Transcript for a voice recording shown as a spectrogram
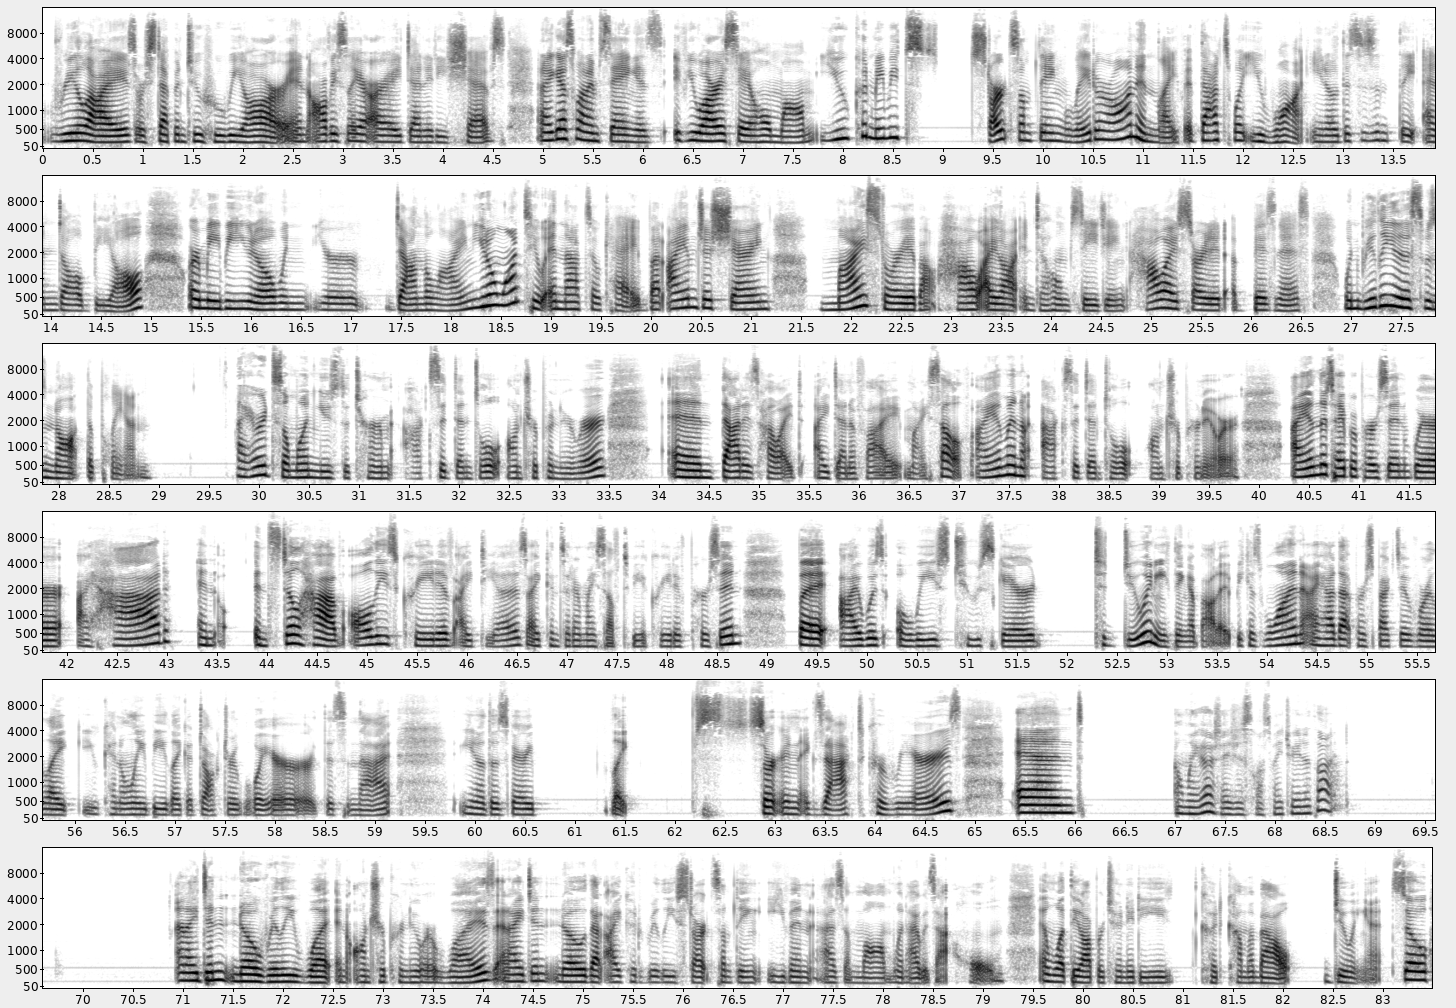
realize or step into who we are. And obviously, our identity shifts. And I guess what I'm saying is if you are a stay at home mom, you could maybe. Start something later on in life if that's what you want. You know, this isn't the end all be all. Or maybe, you know, when you're down the line, you don't want to, and that's okay. But I am just sharing my story about how I got into home staging, how I started a business when really this was not the plan. I heard someone use the term accidental entrepreneur, and that is how I identify myself. I am an accidental entrepreneur. I am the type of person where I had and and still have all these creative ideas. I consider myself to be a creative person, but I was always too scared to do anything about it because one, I had that perspective where like you can only be like a doctor, lawyer, or this and that. You know, those very like certain exact careers. And oh my gosh, I just lost my train of thought. And I didn't know really what an entrepreneur was. And I didn't know that I could really start something even as a mom when I was at home and what the opportunity could come about doing it. So,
